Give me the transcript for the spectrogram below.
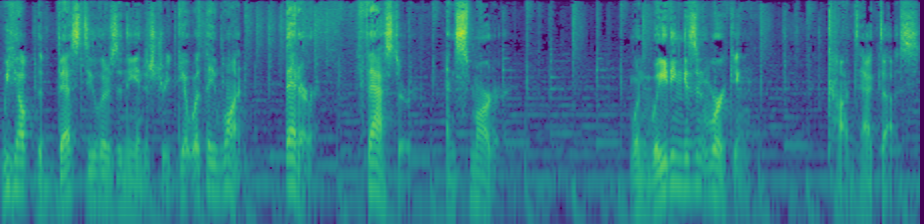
We help the best dealers in the industry get what they want better, faster, and smarter. When waiting isn't working, contact us.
